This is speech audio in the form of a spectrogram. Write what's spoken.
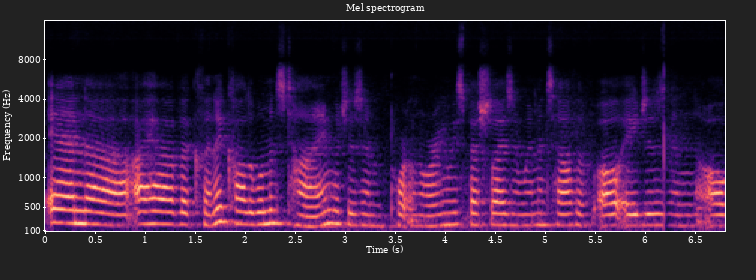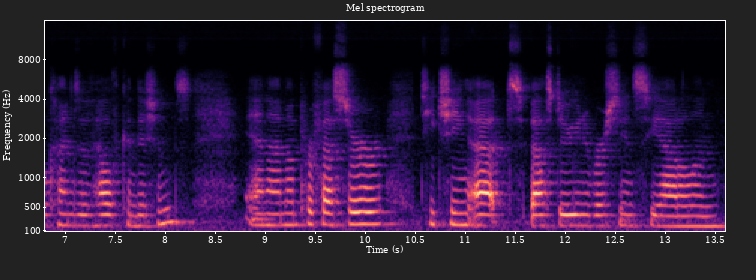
And uh, I have a clinic called A Woman's Time, which is in Portland, Oregon. We specialize in women's health of all ages and all kinds of health conditions. And I'm a professor teaching at Bastyr University in Seattle and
